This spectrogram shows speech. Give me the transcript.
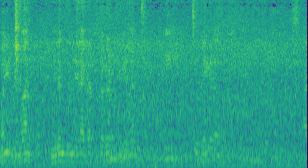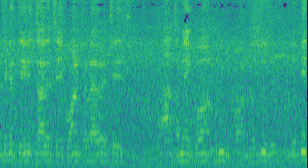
મય ભગવાન નિરંતર નિરાકાર પ્રગટ થઈ ગયેલા. શું થઈ ગયેલા આ જગત કેવી રીતે ચાલે છે કોણ ચલાવે છે? આ તમે કોણ હું કોણ? બધું જ બધી જ.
